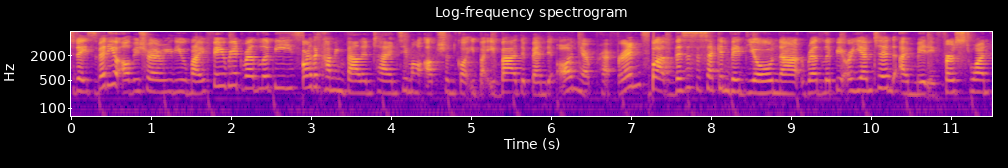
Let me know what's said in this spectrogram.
Today's video, I'll be sharing with you my favorite red lippies for the coming Valentine's. Yung mga option ko iba-iba, depende on your preference. But this is the second video na red lippy oriented. I made a first one,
